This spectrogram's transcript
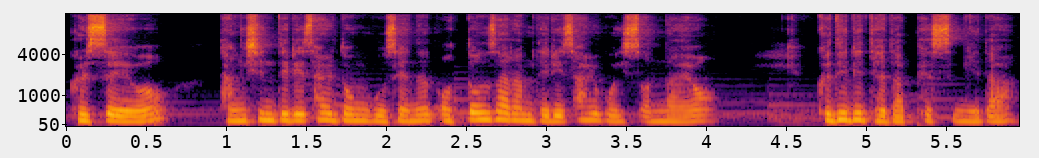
글쎄요, 당신들이 살던 곳에는 어떤 사람들이 살고 있었나요? 그들이 대답했습니다.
